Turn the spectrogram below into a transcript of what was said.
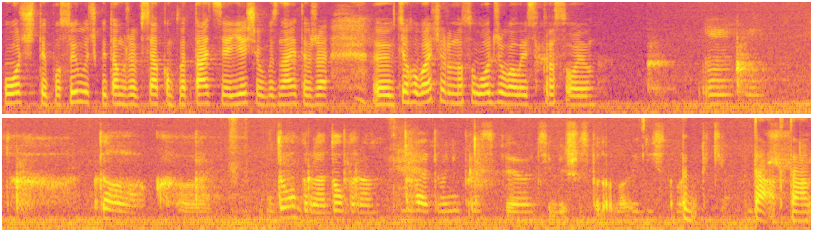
почти посилочку, і там вже вся комплектація є, щоб ви знаєте, вже е, цього вечора насолоджувались красою. Так. е, Добре, добре. Давайте мені, в принципі, ці більше сподобали. Дійсно, вони такі. Так, так.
